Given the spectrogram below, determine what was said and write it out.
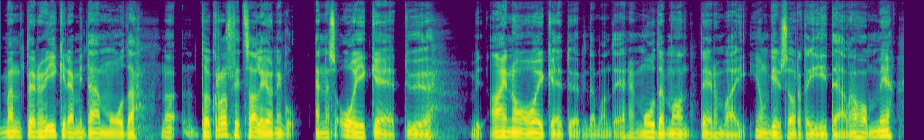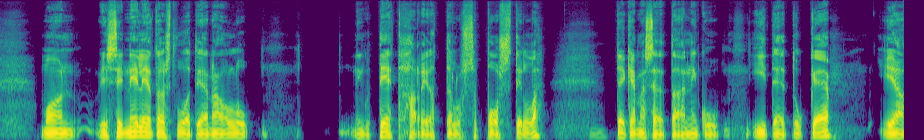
mä en tehnyt ikinä mitään muuta. No, tuo CrossFit-sali on niin kuin ns. oikea työ, ainoa oikea työ, mitä mä oon tehnyt. Muuten mä oon tehnyt vain jonkin sortin IT-hommia. Mä oon vissiin 14-vuotiaana ollut niin kuin TET-harjoittelussa postilla mm. tekemässä jotain niin kuin IT-tukea. Ja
